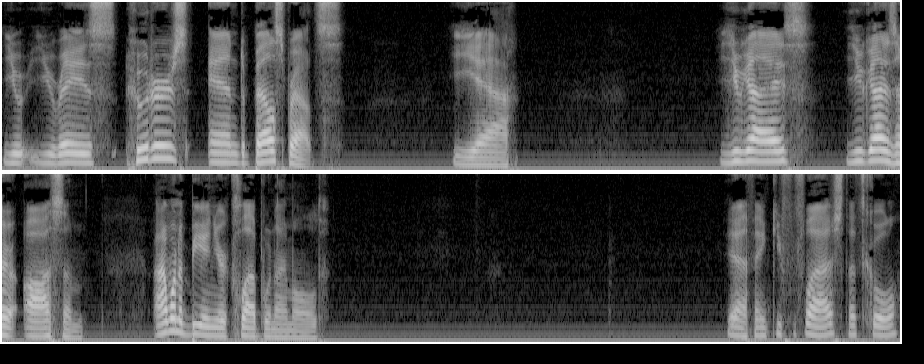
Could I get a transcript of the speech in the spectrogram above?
You you raise hooters and Bellsprouts. Yeah. You guys, you guys are awesome. I want to be in your club when I'm old. Yeah, thank you for Flash. That's cool.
